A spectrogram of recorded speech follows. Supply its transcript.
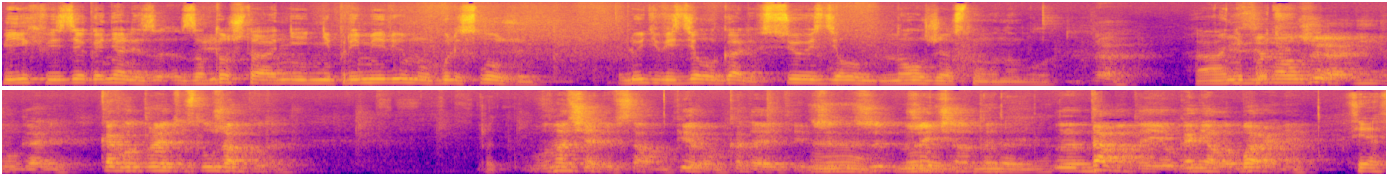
И их везде гоняли за, за И- то, что они непримиримы были с ложью. Люди везде лгали, все везде на лжи основано было. Да. А они Везде против- на лжи, а они не лгали. Как вот про эту служанку-то. В начале, в самом первом, когда эти ж- А, ж- ну да, женщина-то, ну да, э, дама-то ее гоняла, барыня. Фе-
